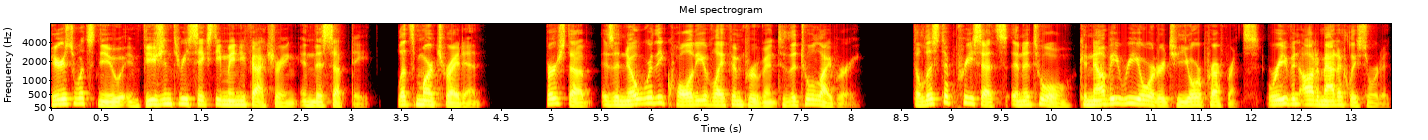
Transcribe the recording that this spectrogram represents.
Here's what's new in Fusion 360 manufacturing in this update. Let's march right in. First up is a noteworthy quality of life improvement to the tool library. The list of presets in a tool can now be reordered to your preference, or even automatically sorted.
